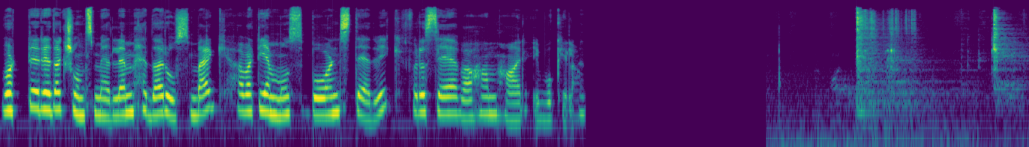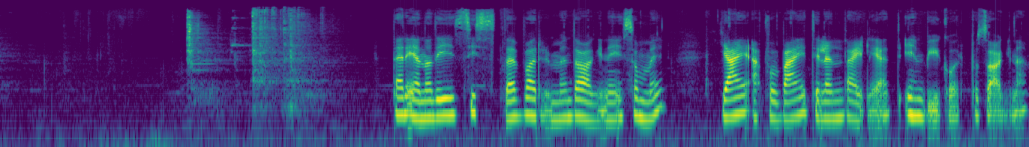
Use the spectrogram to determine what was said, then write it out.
Vårt redaksjonsmedlem Hedda Rosenberg har vært hjemme hos Bårn Stedvik for å se hva han har i bokhylla. Det er en av de siste varme dagene i sommer. Jeg er på vei til en leilighet i en bygård på Sagene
